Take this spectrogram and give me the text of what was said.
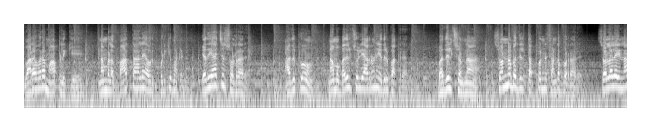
வர வர மாப்பிள்ளைக்கு நம்மளை பார்த்தாலே அவருக்கு பிடிக்க மாட்டேங்குது. எதையாச்சும் சொல்கிறாரு அதுக்கும் நாம் பதில் சொல்லி ஆகணும்னு எதிர்பார்க்குறாரு. பதில் சொன்னால் சொன்ன பதில் தப்புன்னு சண்டை போடுறாரு. சொல்லலைன்னா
